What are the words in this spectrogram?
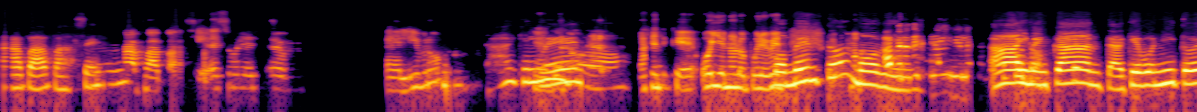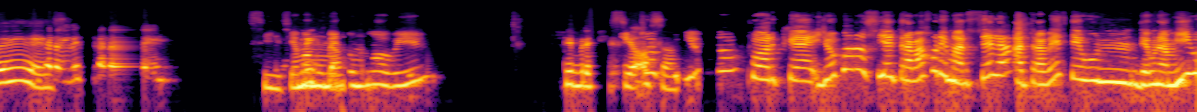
Ah, papá, sí. Mm. Apa Apa, sí, eso es em, el libro. Ay, qué Qué lindo. bueno. La gente que oye no lo puede ver. Momento Ah, pero móvil. déjalo ahí, yo le Ay, me encanta, qué bonito es. Déjalo ahí, déjalo ahí. Sí, se llama Listo. Momento Móvil. Qué es precioso. Porque yo conocí el trabajo de Marcela a través de un, de un amigo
